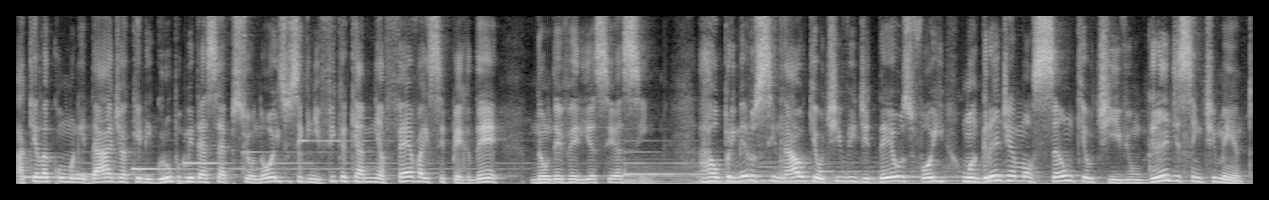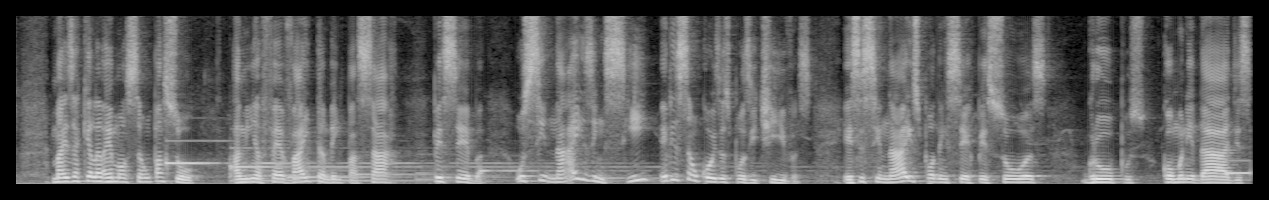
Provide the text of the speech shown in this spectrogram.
aquela comunidade, aquele grupo me decepcionou, isso significa que a minha fé vai se perder? Não deveria ser assim. Ah, o primeiro sinal que eu tive de Deus foi uma grande emoção que eu tive, um grande sentimento, mas aquela emoção passou. A minha fé vai também passar? Perceba, os sinais em si, eles são coisas positivas. Esses sinais podem ser pessoas, grupos, comunidades,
